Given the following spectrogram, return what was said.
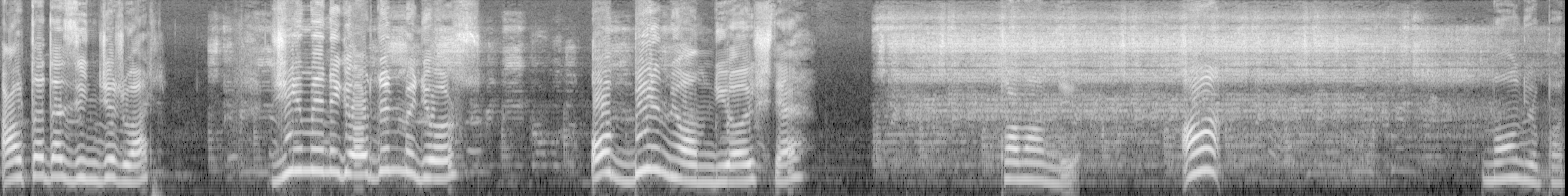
Altta da zincir var. G-Man'i gördün mü diyoruz. O bilmiyorum diyor işte. Tamam diyor. Aa. Ne oluyor pat?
